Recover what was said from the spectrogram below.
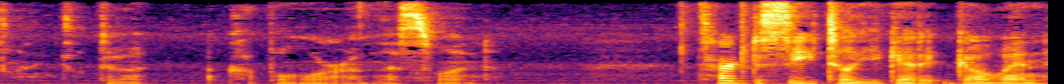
I think I'll do a couple more on this one. It's hard to see till you get it going.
